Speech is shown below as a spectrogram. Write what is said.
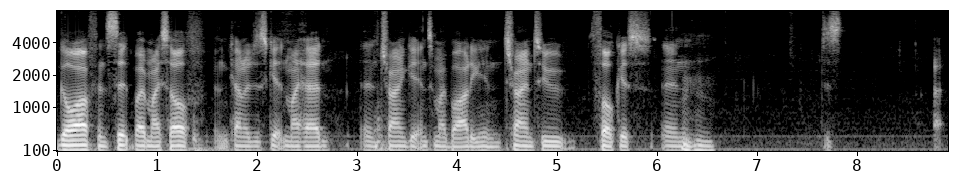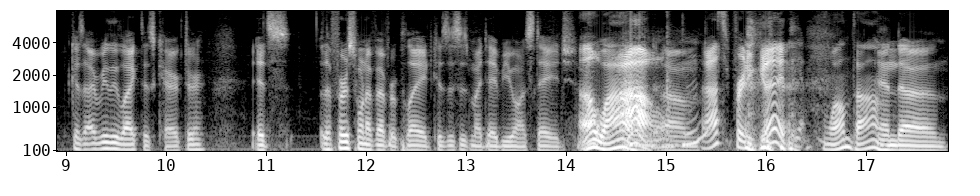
go off and sit by myself and kind of just get in my head and try and get into my body and trying to focus and Mm-hmm. just because I really like this character. It's the first one I've ever played because this is my debut on stage. Oh, wow. wow. Um, that's pretty good. Well done. and um,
